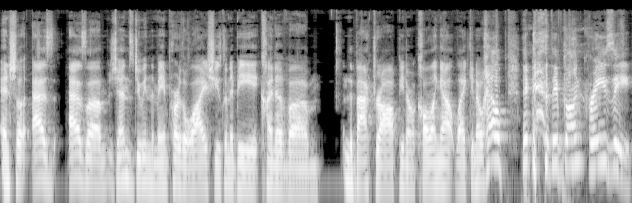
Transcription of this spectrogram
And she'll as as um Jen's doing the main part of the lie, she's gonna be kind of um in the backdrop, you know, calling out like, you know, help! They, they've gone crazy.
